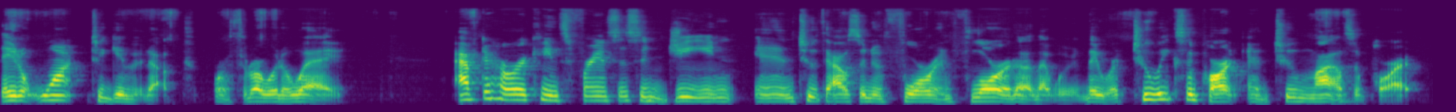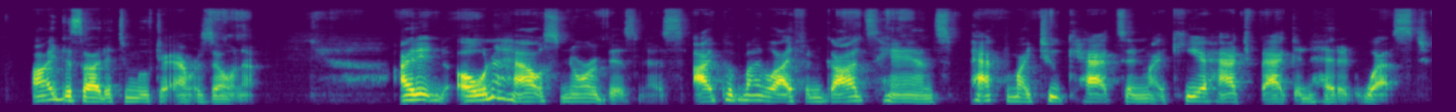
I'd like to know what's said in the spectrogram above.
They don't want to give it up or throw it away. After Hurricanes Frances and Jeanne in 2004 in Florida, that were they were two weeks apart and two miles apart, I decided to move to Arizona. I didn't own a house nor a business. I put my life in God's hands, packed my two cats in my Kia hatchback, and headed west.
